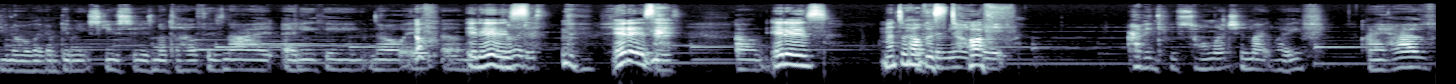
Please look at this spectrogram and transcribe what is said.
you know, like I'm giving excuses. Mental health is not anything. No, it, um, it is. No, it is. It is. It is. Um, It is. Mental health is me, tough. it- I've been through so much in my life. I have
